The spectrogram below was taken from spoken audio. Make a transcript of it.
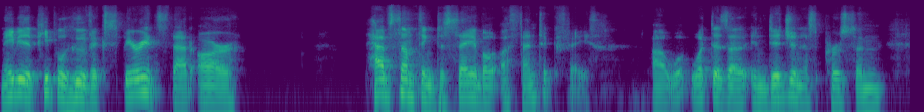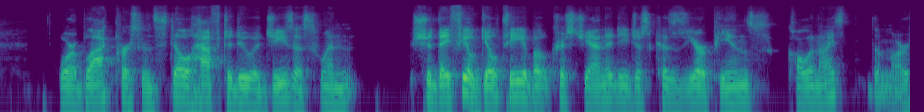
Maybe the people who have experienced that are have something to say about authentic faith. Uh, what, what does an indigenous person or a black person still have to do with Jesus when should they feel guilty about Christianity just because Europeans colonized them or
